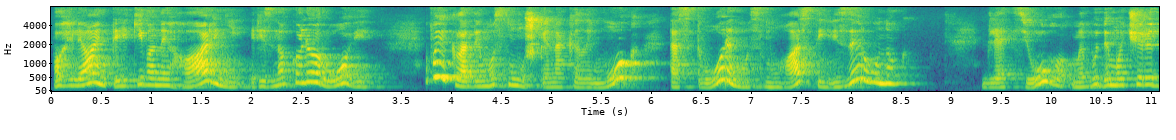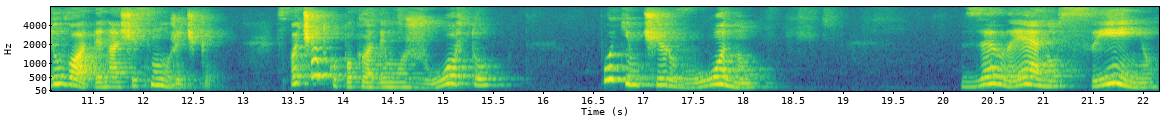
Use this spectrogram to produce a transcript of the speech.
Погляньте, які вони гарні, різнокольорові. Викладемо смужки на килимок та створимо смугастий візерунок. Для цього ми будемо чередувати наші смужечки. Спочатку покладемо жовту, потім червону, зелену, синю.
